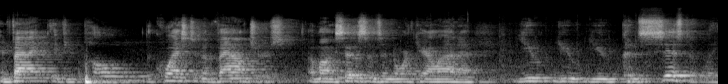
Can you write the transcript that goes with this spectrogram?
In fact, if you poll the question of vouchers among citizens in North Carolina, you, you, you consistently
